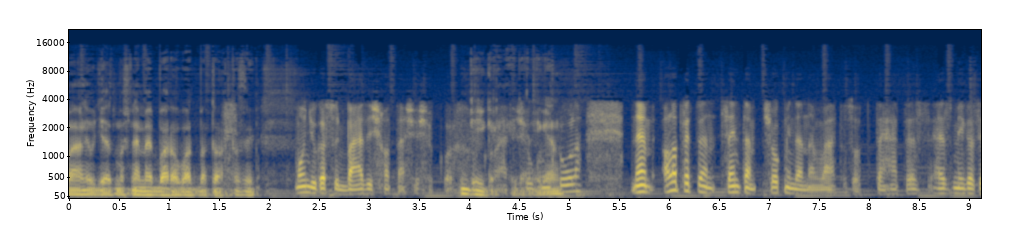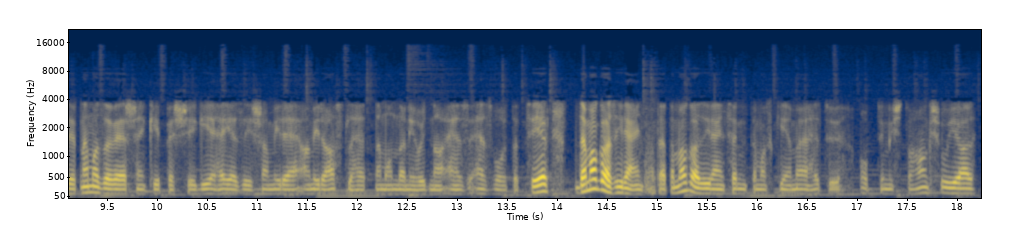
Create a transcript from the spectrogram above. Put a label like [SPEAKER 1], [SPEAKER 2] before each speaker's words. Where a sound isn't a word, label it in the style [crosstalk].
[SPEAKER 1] válni, ugye ez most nem ebbe a rovatba tartozik.
[SPEAKER 2] Mondjuk azt, hogy bázis hatás, és akkor,
[SPEAKER 1] igen,
[SPEAKER 2] akkor
[SPEAKER 1] igen, igen.
[SPEAKER 2] róla. Nem, alapvetően szerintem sok minden nem változott. Tehát ez, ez még azért nem az a versenyképességi helyezés, amire, amire azt lehetne mondani, hogy na ez, ez volt a cél. De maga az irány, tehát a maga az irány szerintem az kiemelhető optimista hangsúlyjal,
